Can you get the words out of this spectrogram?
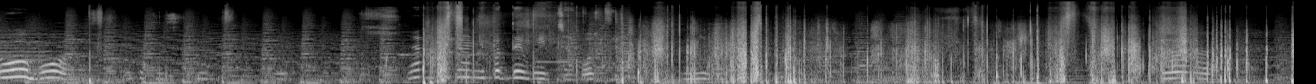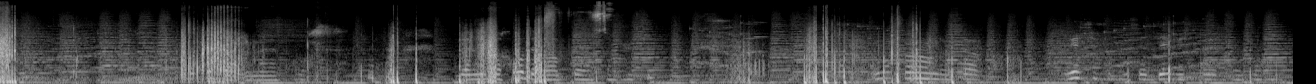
О, Боже. Я хочу не подивитися, господи. Мені просто. Ну, правда, так. 259 поэтому.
